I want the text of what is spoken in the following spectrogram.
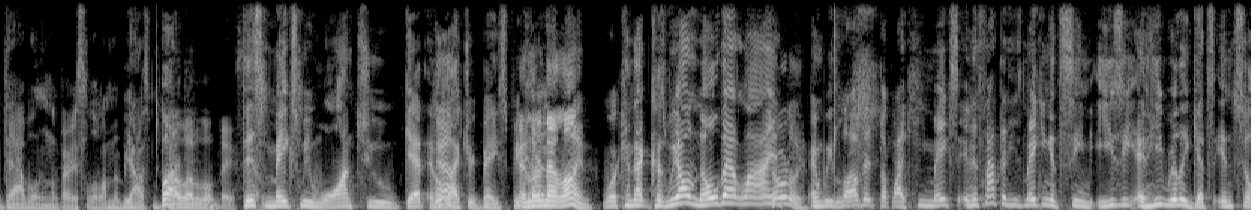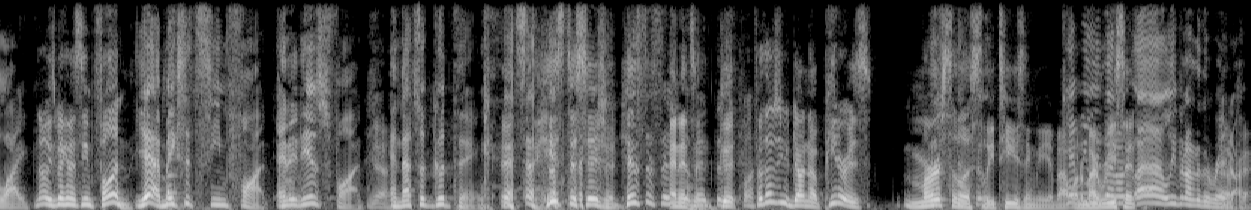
dabble in the bass a little. I'm gonna be honest, but I love a little bass. this makes me want to get an Yeah. electric bass and learn that line. We're connect because we all know that line, Totally. and we love it. But like he makes, and it's not that he's making it seem easy, and he really gets into like No, he's making it seem fun. yeah, it makes it seem fun, and it is fun, Yeah. and that's a good thing. It's his decision. His decision and it's a good. fun. For those of you who don't know, Peter is mercilessly teasing me about Can't one of my recent. on- ah, leave it under the radar,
